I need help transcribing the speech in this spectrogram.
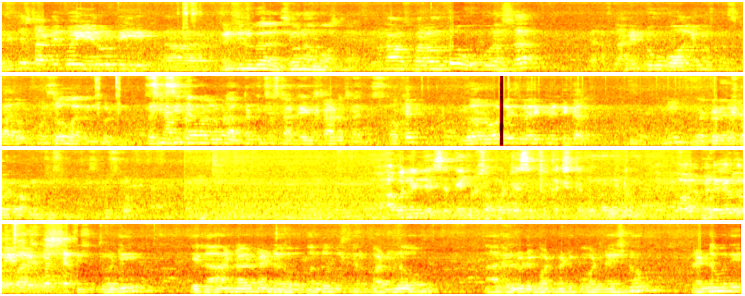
నుంచి స్టార్ట్ అయిపోయి ఏదోటి కంటిన్యూగా శివనామం వస్తాం. నామస్మరణతో ఊరంతా అట్లానే టూ వాల్యూమ్స్ కాదు సీసీ కెమెరాలు కూడా అక్కడి నుంచి స్టార్ట్ అయ్యి start okay your role is very critical ఎక్కడ ఏ. చూసుకోండి. అవన్నీ లేదు సార్ నేను కూడా సపోర్ట్ చేస్తాను. సార్ ఖచ్చితంగా తోటి ఈ లా అండ్ ఆర్డర్ అండ్ బందోబస్తు ఏర్పాటులో ఆ రెవెన్యూ డిపార్ట్మెంట్ కోఆర్డినేషను రెండవది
